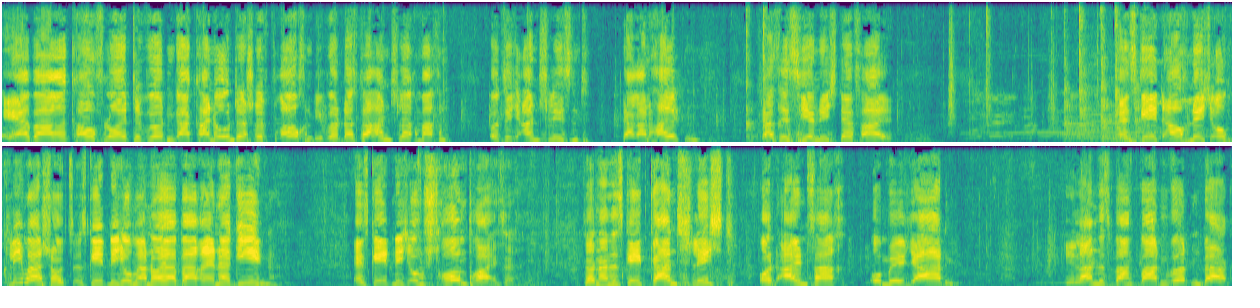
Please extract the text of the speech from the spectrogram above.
Ehrbare Kaufleute würden gar keine Unterschrift brauchen. Die würden das per Handschlag machen und sich anschließend daran halten. Das ist hier nicht der Fall. Es geht auch nicht um Klimaschutz, es geht nicht um erneuerbare Energien, es geht nicht um Strompreise, sondern es geht ganz schlicht und einfach um Milliarden. Die Landesbank Baden-Württemberg,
